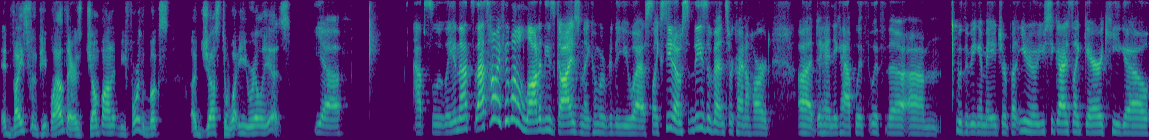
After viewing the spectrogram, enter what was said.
advice for the people out there is jump on it before the books adjust to what he really is. Yeah, Absolutely. And that's that's how I feel about a lot of these guys when they come over to the US. Like, you know, so these events are kind of hard uh, to handicap with with the um with it being a major, but you know, you see guys like Garrick Higgo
